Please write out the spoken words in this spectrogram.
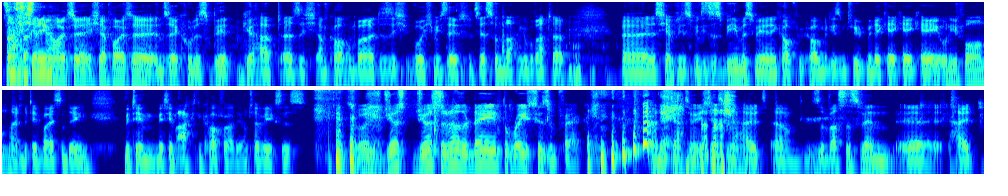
So ist das ich habe mir Leben. heute, ich habe heute ein sehr cooles Bild gehabt, als ich am Kochen war, das ich, wo ich mich selbst mit sehr zum Lachen gebracht habe. Äh, das- ich habe dieses, dieses Beam ist mir in den Kopf gekommen mit diesem Typ mit der KKK-Uniform, halt mit dem weißen Ding, mit dem, mit dem Aktenkoffer, der unterwegs ist. So, just, just another day at the Racism Factory. Und ich dachte, mir- ich dachte mir halt, ähm, so, was ist, wenn äh, halt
